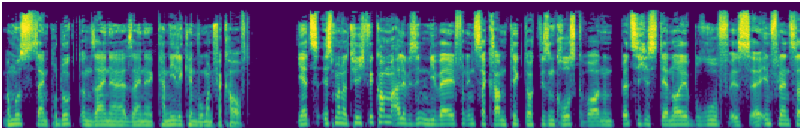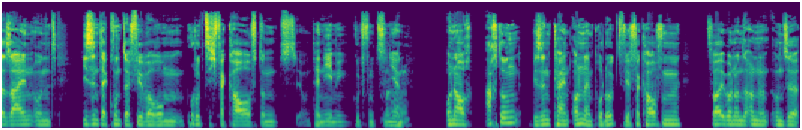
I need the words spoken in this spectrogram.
man muss sein Produkt und seine, seine Kanäle kennen, wo man verkauft. Jetzt ist man natürlich, wir kommen alle, wir sind in die Welt von Instagram, TikTok, wir sind groß geworden und plötzlich ist der neue Beruf, ist äh, Influencer sein und die sind der Grund dafür, warum ein Produkt sich verkauft und Unternehmen gut funktionieren. Mhm. Und auch, Achtung, wir sind kein Online-Produkt. Wir verkaufen zwar über unser, unser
